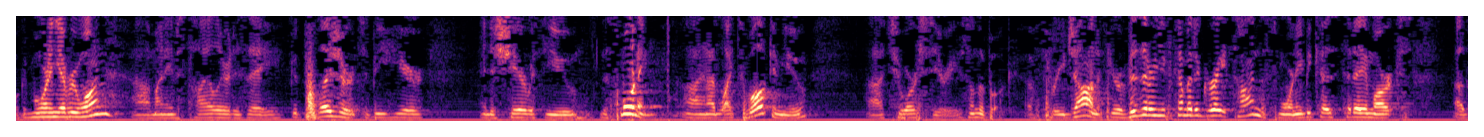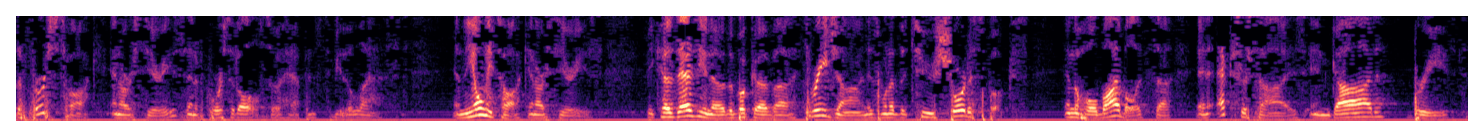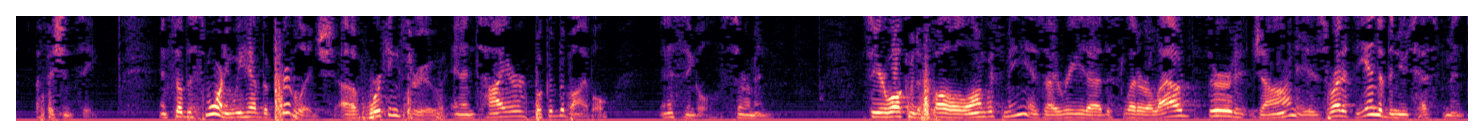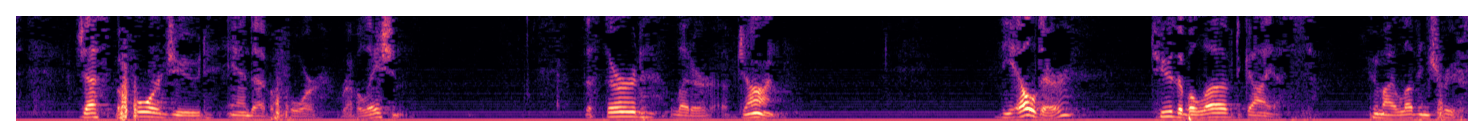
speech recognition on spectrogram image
Well, good morning, everyone. Uh, my name is Tyler. It is a good pleasure to be here and to share with you this morning. Uh, and I'd like to welcome you uh, to our series on the book of 3 John. If you're a visitor, you've come at a great time this morning because today marks uh, the first talk in our series, and of course, it also happens to be the last and the only talk in our series. Because, as you know, the book of uh, 3 John is one of the two shortest books in the whole Bible. It's uh, an exercise in God breathed efficiency. And so this morning we have the privilege of working through an entire book of the Bible in a single sermon. So you're welcome to follow along with me as I read uh, this letter aloud. Third John is right at the end of the New Testament, just before Jude and uh, before Revelation. The third letter of John. The elder to the beloved Gaius, whom I love in truth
